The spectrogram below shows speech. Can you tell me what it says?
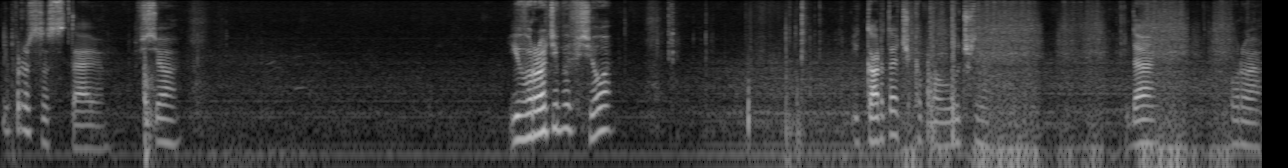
и просто ставим. Все. И вроде бы все. И карточка получена. Да. Ура.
